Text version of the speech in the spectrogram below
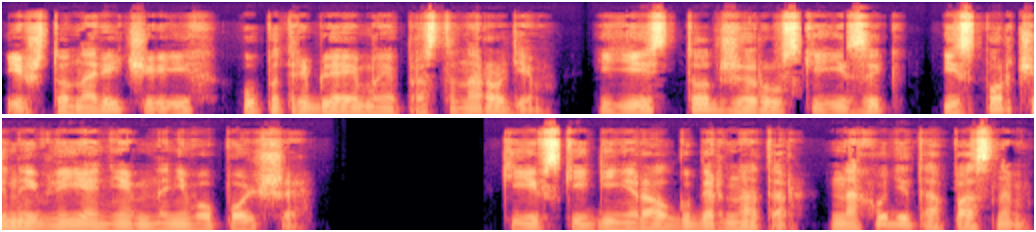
И что наречие их, употребляемое простонародьем, есть тот же русский язык, испорченный влиянием на него Польши. Киевский генерал-губернатор находит опасным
